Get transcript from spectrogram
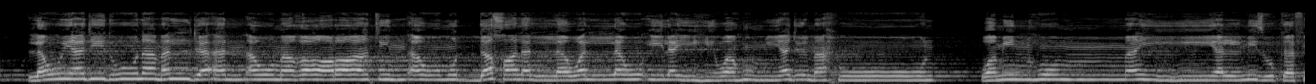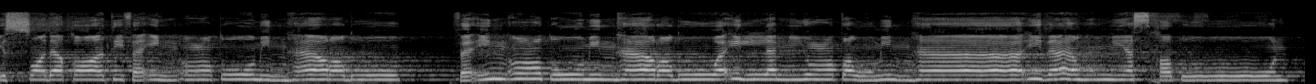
لو يجدون ملجأ أو مغارات أو مدخلا لولوا إليه وهم يجمحون. ومنهم من يلمزك في الصدقات فإن أعطوا منها رضوا. فإن أعطوا منها رضوا وإن لم يعطوا منها إذا هم يسخطون.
